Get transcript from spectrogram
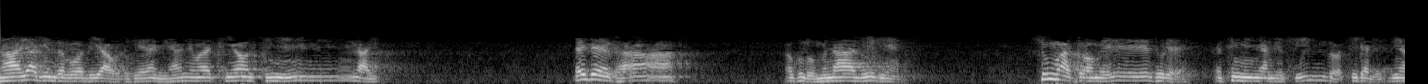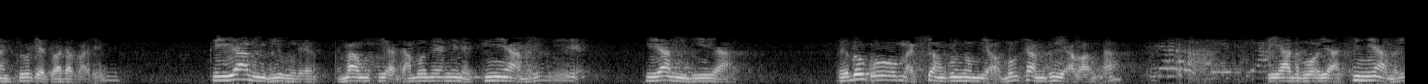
နာရခြင်းသဘောတရားကိုတကယ်တမ်းဉာဏ်မှာထင်အောင်သိရင်လိုက် လိုက်တဲ့အခါအခုလိုမနာလေးခင်ရှုမှတ်တော်မယ်ဆိုတဲ့အသိဉာဏ်မျိုးရှိတော့စိတ်ဓာတ်ပြန်တိုးတက်သွားတတ်ပါတယ်။သိရမည်ဒီကိုလည်းဓမ္မဝိသယတံပေါ်တဲ့အနေနဲ့သိရမယ်တဲ့။သိရမည်ဒီကဘယ်ပုဂ္ဂိုလ်မှရှောင်ကွင်းလို့မရအောင်မုတ်ချမတွေ့ရပါဘူးလား။တရားသဘောအရသိရမယ်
